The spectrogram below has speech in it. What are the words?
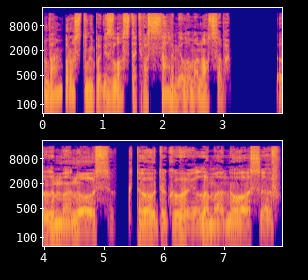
«Вам просто не повезло стать вассалами Ломоносова». «Ломоносов? Кто такой Ломоносов?»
